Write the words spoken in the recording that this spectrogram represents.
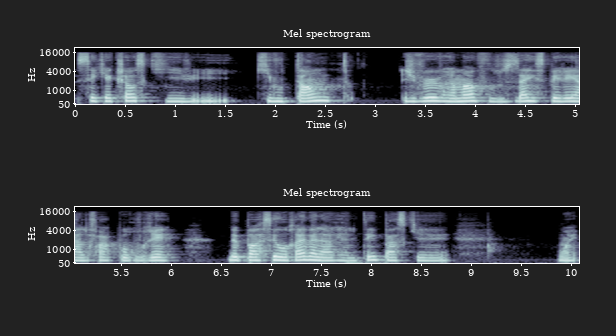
c'est quelque chose qui, vous tente, je veux vraiment vous inspirer à le faire pour vrai, de passer au rêve à la réalité parce que, ouais,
